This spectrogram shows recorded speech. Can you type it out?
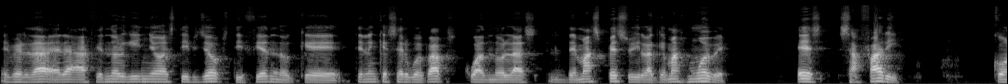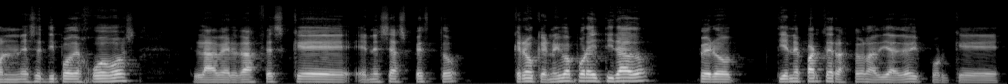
Es verdad, era haciendo el guiño a Steve Jobs diciendo que tienen que ser web apps cuando las de más peso y la que más mueve es Safari con ese tipo de juegos. La verdad es que en ese aspecto creo que no iba por ahí tirado, pero tiene parte de razón a día de hoy porque,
